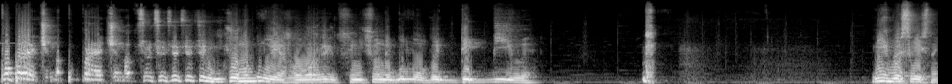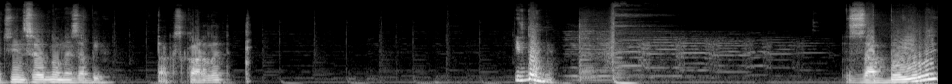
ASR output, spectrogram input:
Поперечена, поперечена. Цю, цю, цю, цю, цю. Нічого не було, я ж говорив, що нічого не було, ви дебіли. Міг би свиснути, він все одно не забив. Так, Скарлет. І в домі. Забили?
